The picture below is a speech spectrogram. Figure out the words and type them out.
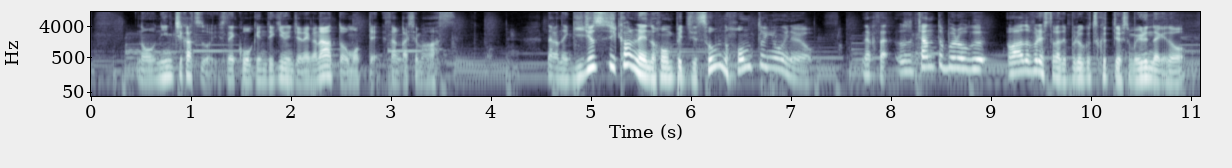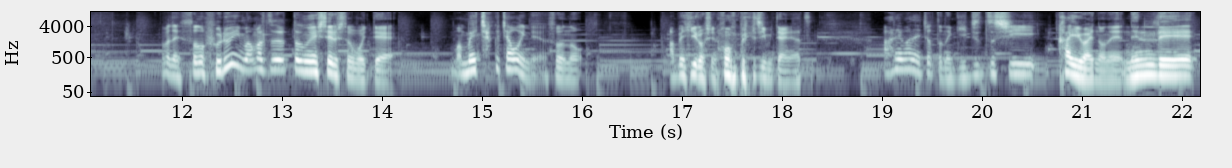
の認知活動にですね、貢献できるんじゃないかなと思って参加してます。なんかね、技術士関連のホームページでそういうの本当に多いのよ。なんかさ、ちゃんとブログ、ワードプレスとかでブログ作ってる人もいるんだけど、やっぱね、その古いままずっと運営してる人もいて、まあ、めちゃくちゃ多いんだよ。その、阿部寛のホームページみたいなやつ。あれはね、ちょっとね、技術士界隈のね、年齢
